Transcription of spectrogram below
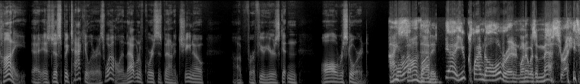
Connie uh, is just spectacular as well, and that one, of course, has been on a Chino uh, for a few years, getting all restored. I Well, Rod- saw that. Rod- It, yeah, you climbed all over it when it was a mess, right?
